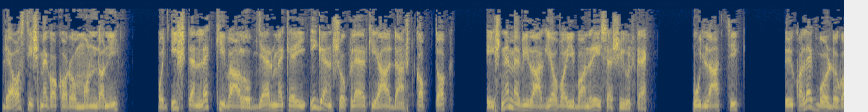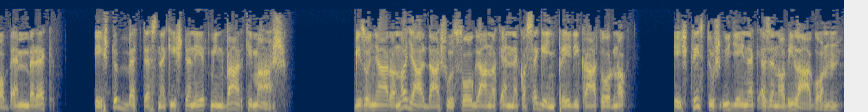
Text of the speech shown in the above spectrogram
De azt is meg akarom mondani, hogy Isten legkiválóbb gyermekei igen sok lelki áldást kaptak, és neme világ javaiban részesültek. Úgy látszik, ők a legboldogabb emberek, és többet tesznek Istenért, mint bárki más. Bizonyára nagy áldásul szolgálnak ennek a szegény prédikátornak és Krisztus ügyének ezen a világon.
